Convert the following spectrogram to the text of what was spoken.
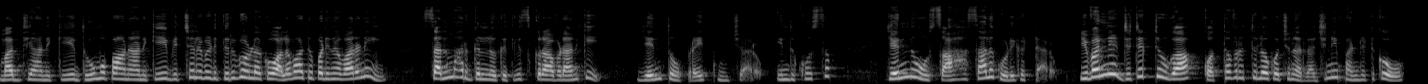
మద్యానికి ధూమపానానికి విచ్చలవిడి తిరుగుళ్ళకు అలవాటు పడిన వారిని సన్మార్గంలోకి తీసుకురావడానికి ఎంతో ప్రయత్నించారు. ఇందుకోసం ఎన్నో సాహసాలు కూడిగట్టారు ఇవన్నీ డిటెక్టివ్గా కొత్త వృత్తిలోకి వచ్చిన రజనీ పండిట్కు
